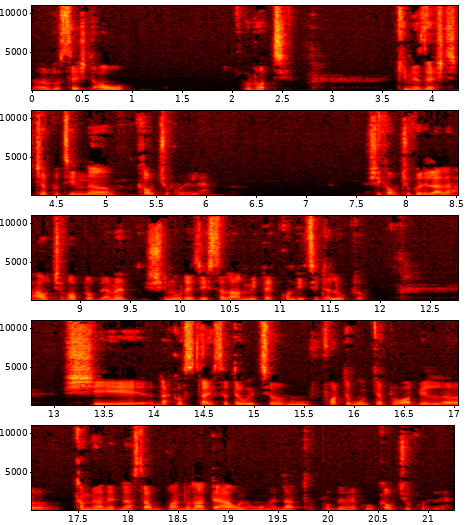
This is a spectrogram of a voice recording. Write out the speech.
rusești au roți chinezești, cel puțin cauciucurile și cauciucurile alea au ceva probleme și nu rezistă la anumite condiții de lucru. Și dacă o stai să te uiți, foarte multe, probabil, uh, camioane din astea abandonate au la un moment dat probleme cu cauciucurile.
